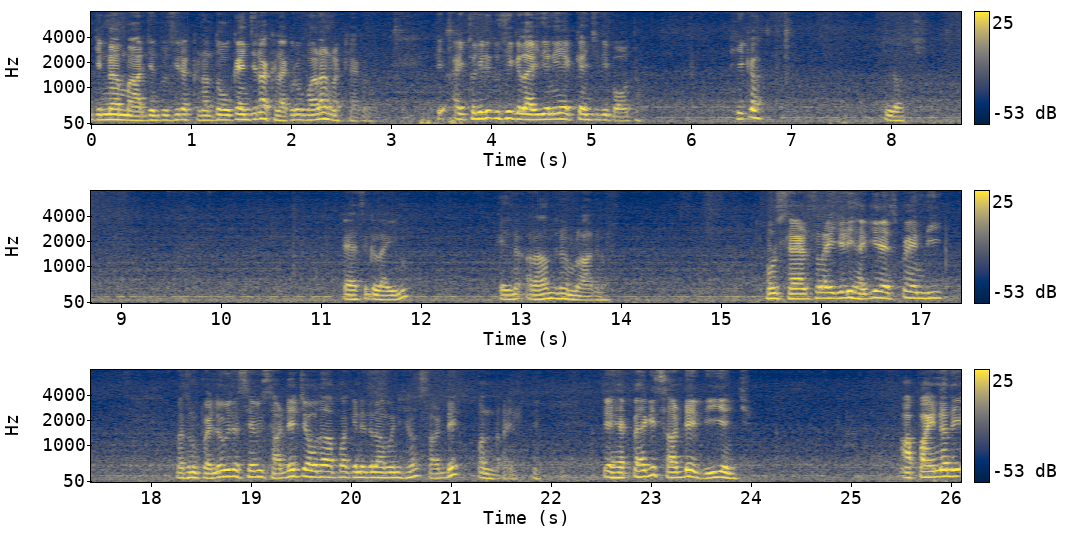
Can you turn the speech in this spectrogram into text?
ਜਿੰਨਾ ਮਾਰਜਨ ਤੁਸੀਂ ਰੱਖਣਾ 2 ਇੰਚ ਰੱਖ ਲਿਆ ਕਰੋ ਬਾਹਲਾ ਰੱਖਿਆ ਕਰੋ। ਤੇ ਇੱਥੋਂ ਜਿਹੜੀ ਤੁਸੀਂ ਗਲਾਈ ਦੇਣੀ ਹੈ 1 ਇੰਚ ਦੀ ਬਹੁਤ ਠੀਕ ਆ? ਲਓ ਐਸ ਗਲਾਈ ਨੂੰ ਇਹਦੇ ਨਾਲ ਆਰਾਮ ਦੇ ਨਾਲ ਮਿਲਾ ਦੇਣਾ। ਹੁਣ ਸਾਈਡ ਸਲਾਈ ਜਿਹੜੀ ਹੈਗੀ ਐ ਇਸ ਭੈਣ ਦੀ ਮੈਂ ਤੁਹਾਨੂੰ ਪਹਿਲਾਂ ਵੀ ਦੱਸਿਆ ਵੀ 14.5 ਆਪਾਂ ਕਿੰਨੇ ਤੇ ਲਾਵਾਂਗੇ ਨਿਸ਼ਾਨ 15.5 ਇੰਚ ਤੇ। ਤੇ ਹਿੱਪ ਹੈਗੀ 20.5 ਇੰਚ। ਆਪਾਂ ਇਹਨਾਂ ਦੀ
